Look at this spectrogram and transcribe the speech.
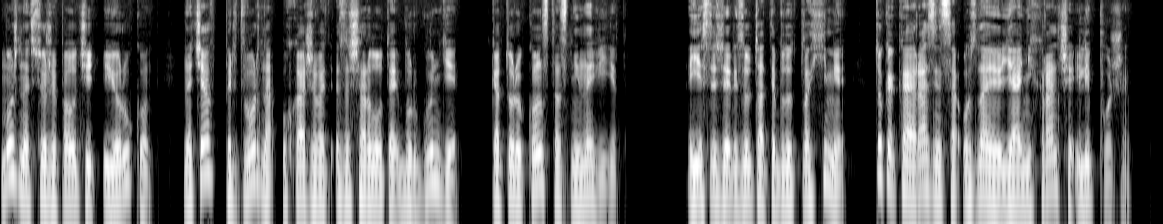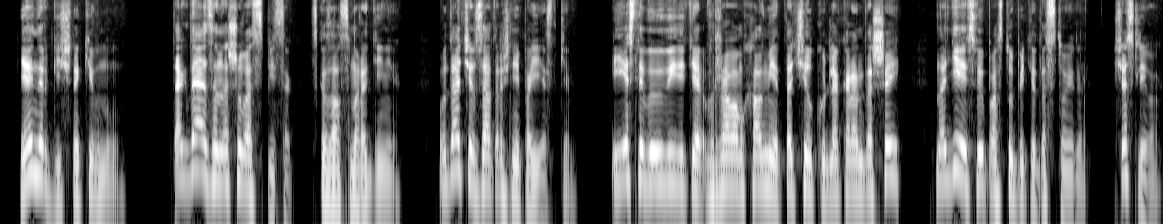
можно все же получить ее руку, начав притворно ухаживать за Шарлоттой Бургунди, которую Констанс ненавидит. А если же результаты будут плохими, то какая разница, узнаю я о них раньше или позже. Я энергично кивнул. «Тогда я заношу вас в список», — сказал Смородини. Удачи в завтрашней поездке. И если вы увидите в ржавом холме точилку для карандашей, надеюсь, вы поступите достойно. Счастливо.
